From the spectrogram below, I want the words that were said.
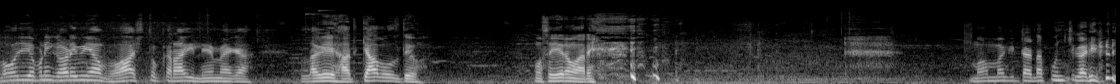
लो जी, अपनी गाड़ी भी यहाँ वाश तो करा ही ले, मैं क्या लगे हाथ, क्या बोलते हो? मुसेर हमारे। मामा की टाटा पुंछ गाड़ी खड़ी।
